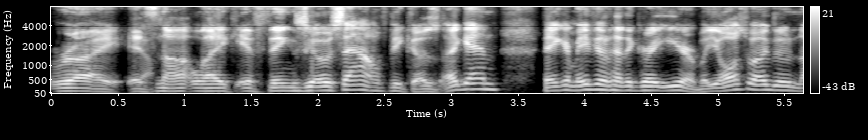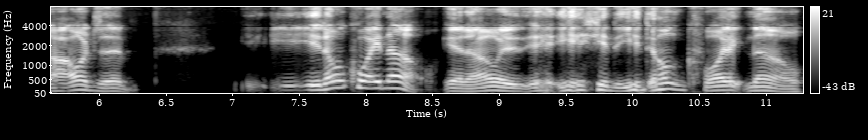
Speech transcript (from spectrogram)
Right. It's yeah. not like if things go south, because again, Baker Mayfield had a great year, but you also have to acknowledge that you don't quite know. You know, you don't quite know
